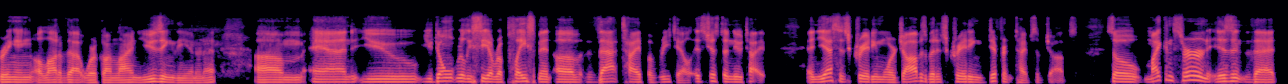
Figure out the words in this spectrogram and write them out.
bringing a lot of that work online using the internet. Um, and you you don't really see a replacement of that type of retail. It's just a new type. And yes, it's creating more jobs, but it's creating different types of jobs. So my concern isn't that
